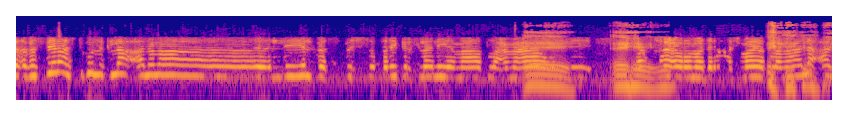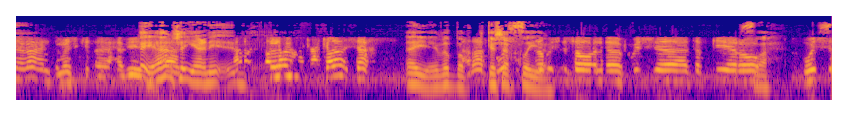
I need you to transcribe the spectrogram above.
بس في ناس تقول لك لا أنا ما اللي يلبس بالطريقة الفلانية ما اطلع معاه إيه. واللي إيه. شعره ما أدري إيش ما يطلع معاه لا أنا ما عندي مشكلة يا حبيبي. اي أهم شيء يعني كشخص. أي بالضبط كشخصية. وش يسولف؟ وش تفكيره؟ صح. وش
